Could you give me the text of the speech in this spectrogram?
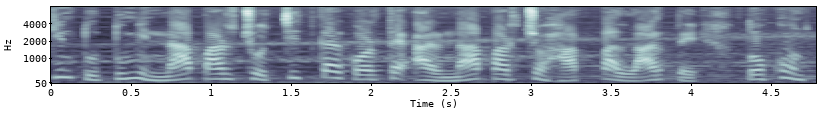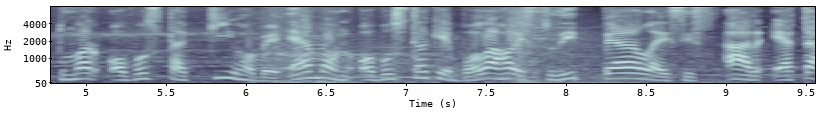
কিন্তু তুমি না পারছ চিৎকার করতে আর না পারছ হাত পা লাড়তে, তখন তোমার অবস্থা কি হবে? এমন অবস্থাকে বলা হয় স্লিপ প্যারালাইসিস আর এটা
